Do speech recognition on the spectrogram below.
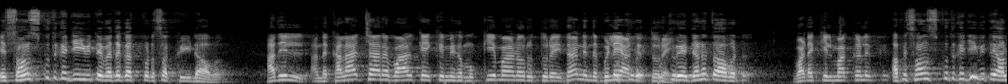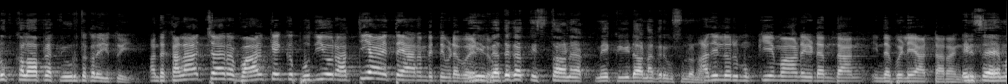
ඒ සංස්කෘතික ජීවිතය වැදගත් කොටසක් ක්‍රීඩාව. அதில் அந்த கலாச்சார வாழ்க்கைக்கு மிக முக்கியமான ஒரு துறை தான் இந்த விளையாட்டு துறை උතුරේ ජනතාවට வடக்கில் மக்களுக்கு අපි සංස්කෘතික ජීවිතය අලුත් කලාපයක් විවෘත කළ යුතුයි. அந்த கலாச்சார வாழ்க்கைக்கு புதிய ஒரு அத்தியாயத்தை ஆரம்பித்து விட එහි வேண்டும் වැදගත් ස්ථානයක් මේ ක්‍රීඩා නගර උසුලනවා. அதில் ஒரு முக்கியமான இடம்தான் இந்த விளையாட்டு அரங்கு එනිසා හැම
